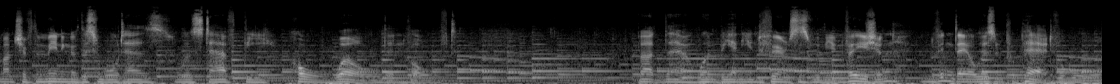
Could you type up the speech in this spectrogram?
Much of the meaning of this award has was to have the whole world involved. But there won't be any interferences with the invasion, Vindale isn't prepared for war.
